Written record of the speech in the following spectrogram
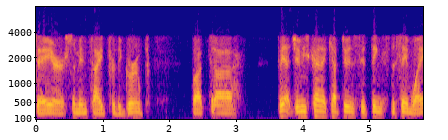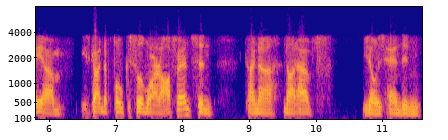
say or some insight for the group. But, uh, but yeah, Jimmy's kind of kept doing things the same way. Um, he's gotten to focus a little more on offense and kind of not have, you know, his hand in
